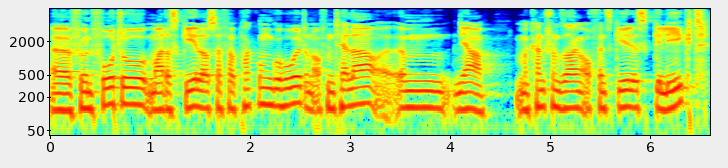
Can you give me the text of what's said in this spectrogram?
äh, für ein Foto mal das Gel aus der Verpackung geholt und auf den Teller, ähm, ja, man kann schon sagen, auch wenn es Gel ist, gelegt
